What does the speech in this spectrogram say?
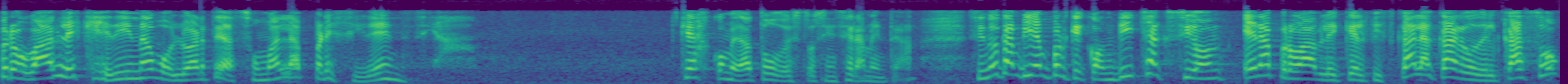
probable que Dina Boluarte asuma la presidencia qué asco me da todo esto, sinceramente, ¿ah? sino también porque con dicha acción era probable que el fiscal a cargo del caso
